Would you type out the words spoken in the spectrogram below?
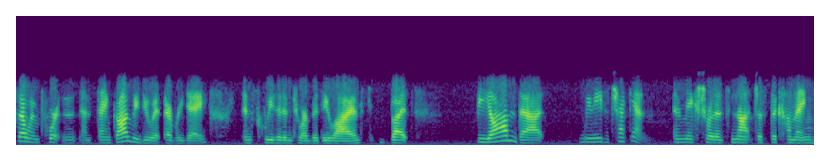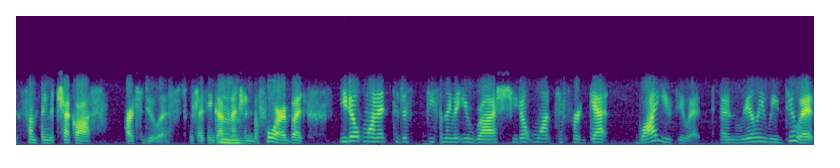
so important and thank God we do it every day and squeeze it into our busy lives. But beyond that, we need to check in and make sure that it's not just becoming something to check off our to-do list, which I think I've Mm. mentioned before, but you don't want it to just be something that you rush. You don't want to forget why you do it. And really we do it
